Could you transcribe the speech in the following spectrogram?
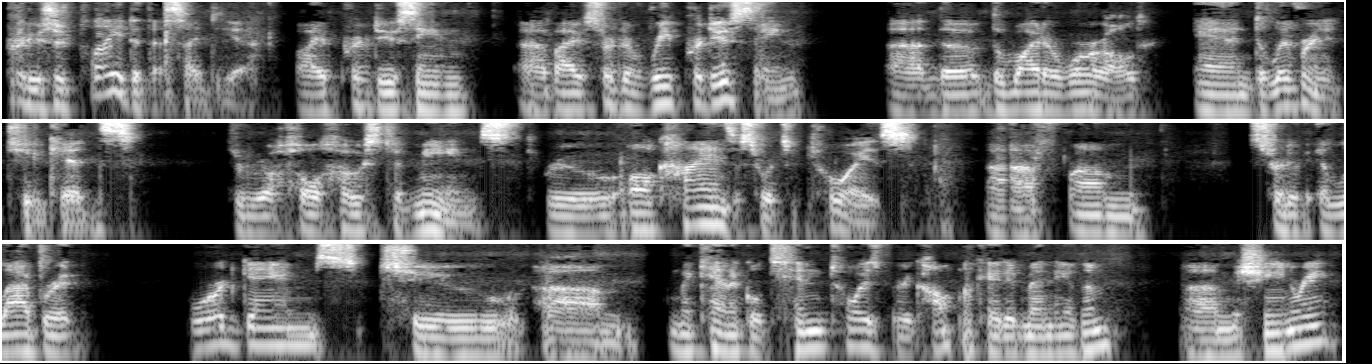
producers played to this idea by producing, uh, by sort of reproducing uh, the the wider world and delivering it to kids through a whole host of means, through all kinds of sorts of toys, uh, from sort of elaborate board games to um, mechanical tin toys, very complicated, many of them, uh, machinery,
